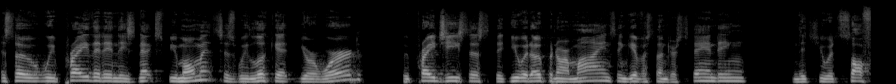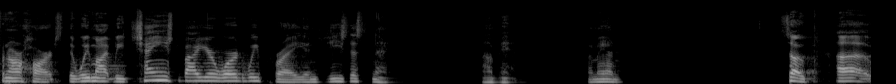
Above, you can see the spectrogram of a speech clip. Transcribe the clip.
And so we pray that in these next few moments, as we look at your word, we pray, Jesus, that you would open our minds and give us understanding, and that you would soften our hearts, that we might be changed by your word, we pray. In Jesus' name, amen. Amen. So uh,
